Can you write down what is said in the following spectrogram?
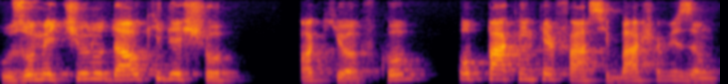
Usou metil no DAO que deixou. Aqui, ó, ficou opaca a interface, baixa visão.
